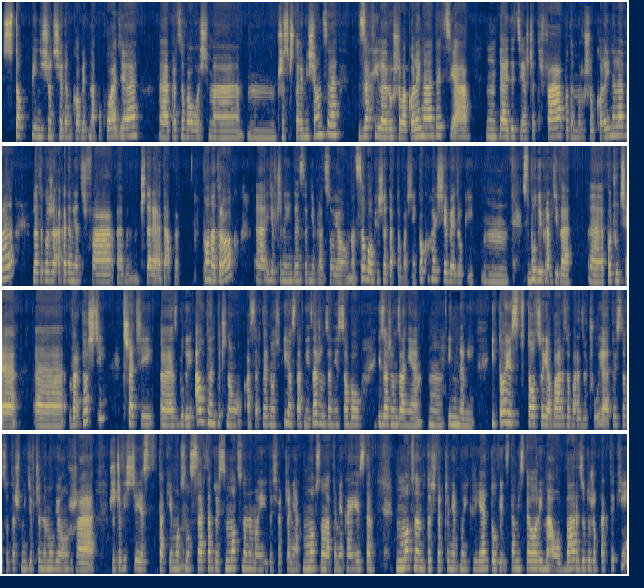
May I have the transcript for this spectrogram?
157 kobiet na pokładzie. E, pracowałyśmy mm, przez 4 miesiące. Za chwilę ruszyła kolejna edycja. Mm, ta edycja jeszcze trwa, potem ruszył kolejny level, dlatego że Akademia trwa cztery etapy. Ponad rok e, dziewczyny intensywnie pracują nad sobą. Pierwszy etap to właśnie pokochaj siebie, drugi mm, zbuduj prawdziwe e, poczucie wartości, trzeci e, zbuduj autentyczną asertywność i ostatni zarządzanie sobą i zarządzanie mm, innymi. I to jest to, co ja bardzo, bardzo czuję. To jest to, co też mi dziewczyny mówią, że rzeczywiście jest takie mocno z serca, bo to jest mocno na moich doświadczeniach, mocno na tym, jaka ja jestem, mocno na doświadczeniach moich klientów, więc tam jest teorii mało, bardzo dużo praktyki.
